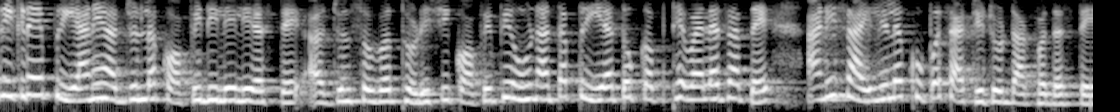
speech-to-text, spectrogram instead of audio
तर इकडे प्रियाने अर्जुनला कॉफी दिलेली असते. अर्जुन सोबत थोडीशी कॉफी पिऊन आता प्रिया तो कप ठेवायला जाते आणि सायलीला खूपच ॲटिट्यूड दाखवत असते.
